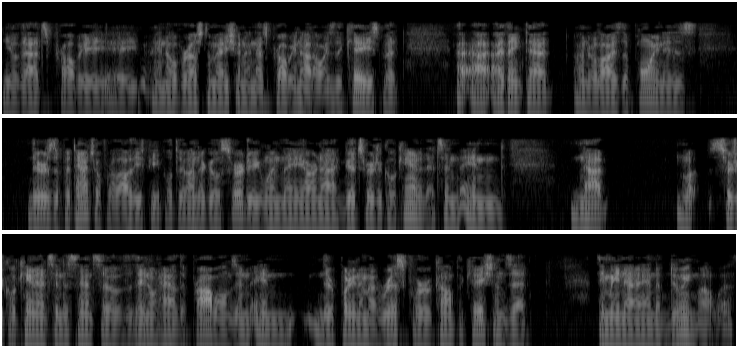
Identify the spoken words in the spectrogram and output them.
you know that's probably a an overestimation and that's probably not always the case, but I, I think that underlies the point is there's a potential for a lot of these people to undergo surgery when they are not good surgical candidates and and not surgical candidates in the sense of they don't have the problems and and they're putting them at risk for complications that they may not end up doing well with.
